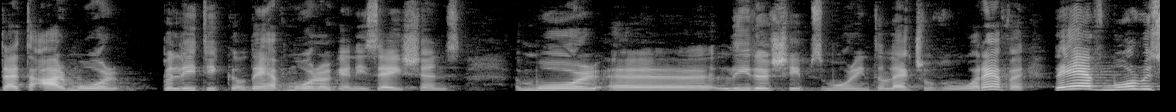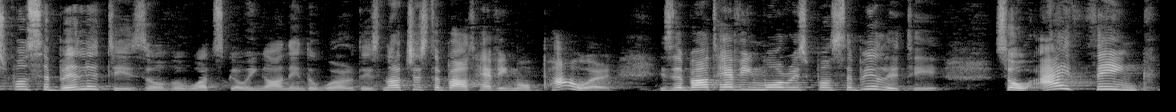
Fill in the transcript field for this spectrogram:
that are more political, they have more organizations, more uh, leaderships, more intellectuals, whatever. They have more responsibilities over what's going on in the world. It's not just about having more power, it's about having more responsibility. So I think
